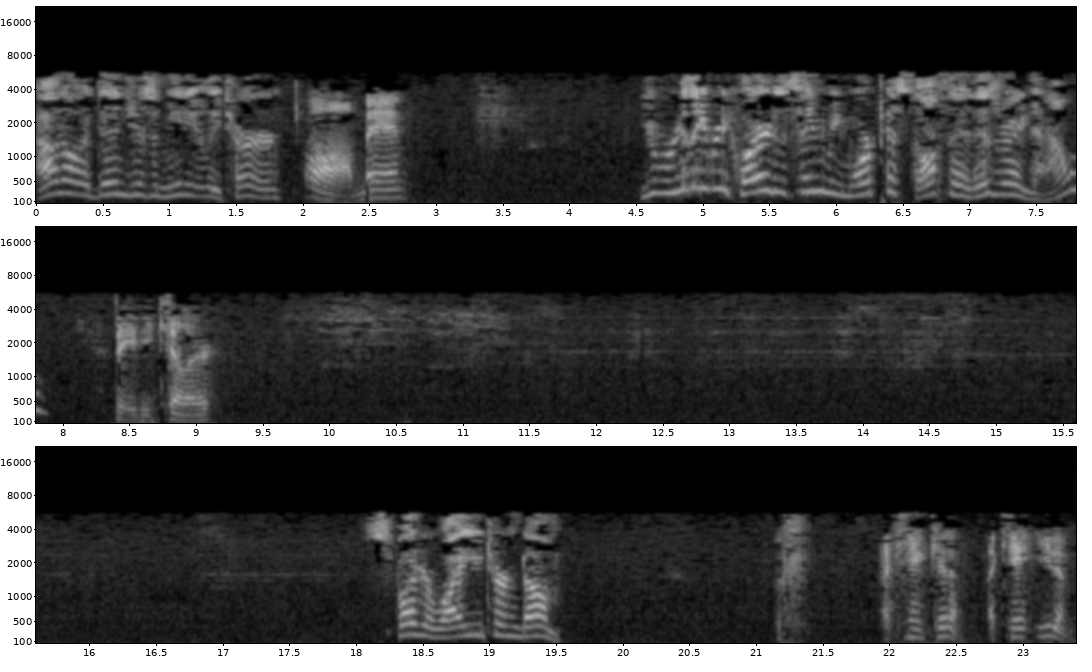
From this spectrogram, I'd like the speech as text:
I don't know. It didn't just immediately turn. Oh man, You really required this thing to be more pissed off than it is right now? baby killer. Spider, why you turn dumb? I can't get him. I can't eat him.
